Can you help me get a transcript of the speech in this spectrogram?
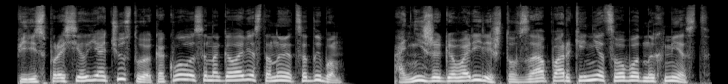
– переспросил я, чувствуя, как волосы на голове становятся дыбом. «Они же говорили, что в зоопарке нет свободных мест».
